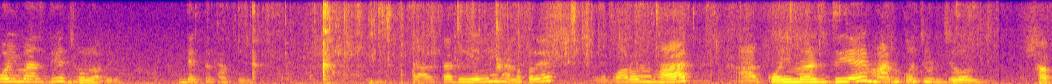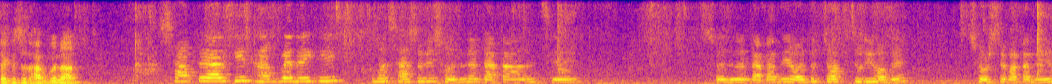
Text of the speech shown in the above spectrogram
কই মাছ দিয়ে ঝোল হবে। দেখতে থাকুন। চালটা ধুয়ে নিই ভালো করে। গরম ভাত আর কই মাছ দিয়ে মান কচুর ঝোল। সাথে কিছু থাকবে না আর? সাথে আর কি থাকবে দেখি। তোমার শাশুড়ি সজনের ডাটা আনছে। সজনের ডাটা দিয়ে হয়তো চচ্চড়ি হবে সর্ষে বাটা দিয়ে।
